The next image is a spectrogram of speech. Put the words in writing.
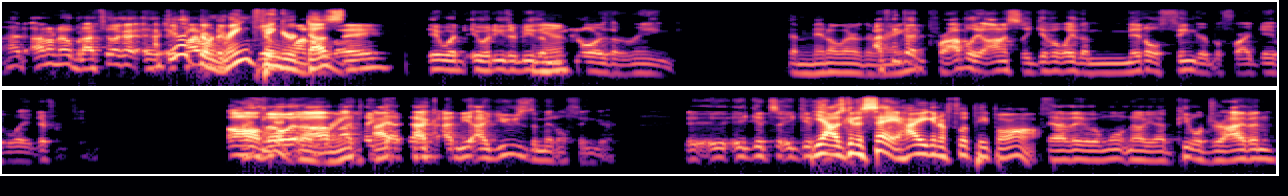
I, I don't know, but I feel like I, I feel like the ring finger does. Away, it would it would either be the yeah. middle or the ring. The middle or the I ring. think I'd probably honestly give away the middle finger before I gave away a different finger. Oh, though uh, I take that back. I, need, I use the middle finger. It, it, gets it gets. Yeah, I was gonna say, how are you gonna flip people off? Yeah, they won't know. Yeah, people driving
